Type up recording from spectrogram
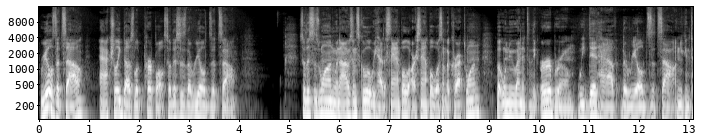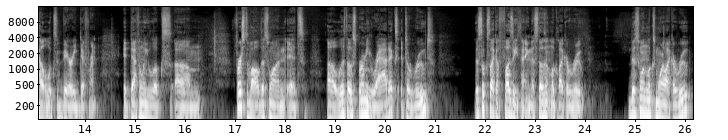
Real zicao actually does look purple. So this is the real zicao. So this is one when I was in school, we had a sample. Our sample wasn't the correct one, but when we went into the herb room, we did have the real Zicao, and you can tell it looks very different. It definitely looks, um, first of all, this one, it's a Lithospermi radix. It's a root. This looks like a fuzzy thing. This doesn't look like a root. This one looks more like a root,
